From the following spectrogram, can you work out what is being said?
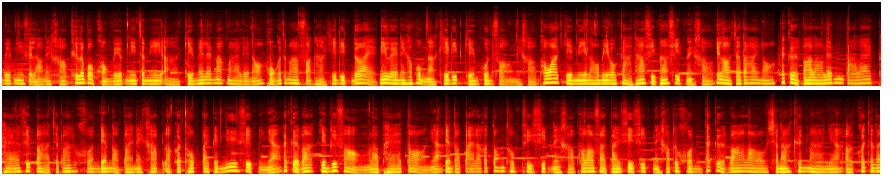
เว็บนี้เสร็จแล้วนะครับ คือระบบของเว็บนี้จะมีเกมให้เล่นมากมายเลยเนาะ ผมก็จะมาสอนหาเครดิตด้วย นี่เลยนะครับผมนะเครดิตเกมคูณ2นะครับเพราะว่าเกมนี้เรามีโอกาส 50 50นะครับที่เราจะได้เนาะถ้าเกิดว่าเราเล่นตาแรกแพ้ 10 บาทใช่ปะทุกคนเกมต่อไปนะครับเราก็ทบไปเป็น 20 อย่างเงี้ยถ้าเกิดว่าเกมที่ 2 เราแพ้ต่ออย่างเงี้ยเกมต่อไปเราก็ต้องทบ 40นะครับพอเราใส่ไป 40นะครับทุกคนถ้าเกิดว่าเราชนะขึ้นมาเงี้ยเราก็จะได้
